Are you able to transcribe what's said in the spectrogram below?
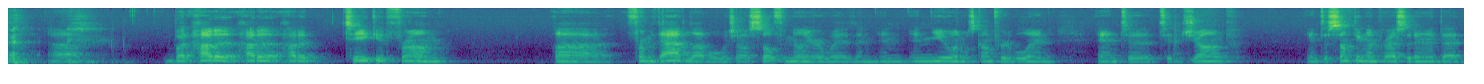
um, but how to how to how to take it from uh, from that level, which I was so familiar with and, and, and knew and was comfortable in, and to to jump into something unprecedented that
